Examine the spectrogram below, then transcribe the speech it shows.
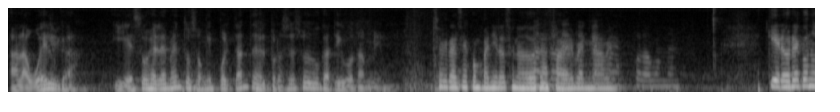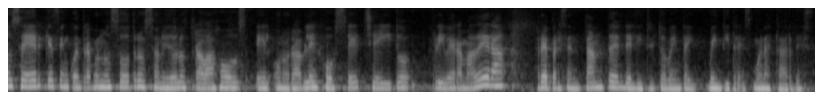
a la huelga. Y esos elementos son importantes del proceso educativo también. Muchas gracias, compañero senador Rafael Bernabe. Quiero reconocer que se encuentra con nosotros, se han unido los trabajos el honorable José Cheito Rivera Madera, representante del Distrito 23. Buenas tardes.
